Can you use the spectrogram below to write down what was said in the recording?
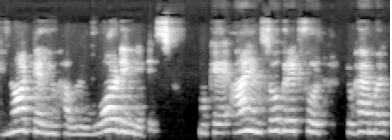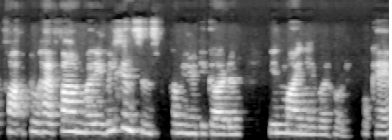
cannot tell you how rewarding it is. Okay, I am so grateful to have to have found Marie Wilkinson's community garden in my neighborhood. Okay,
